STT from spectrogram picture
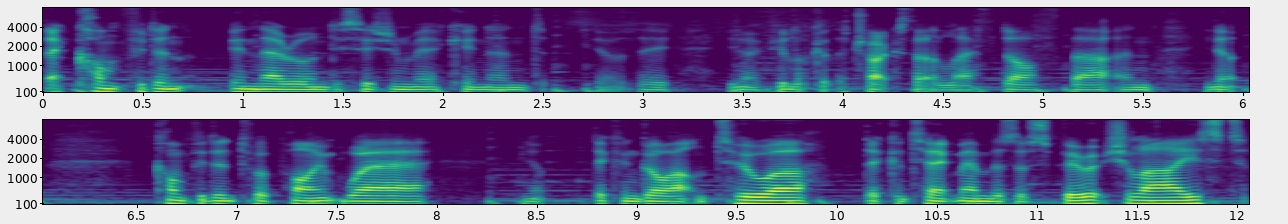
they're confident in their own decision making, and you know they you know if you look at the tracks that are left off that, and you know confident to a point where you know they can go out on tour, they can take members of Spiritualized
